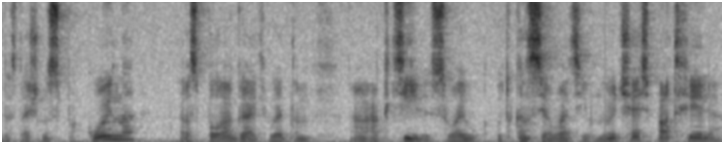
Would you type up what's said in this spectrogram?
достаточно спокойно располагать в этом а, активе свою какую-то консервативную часть портфеля,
